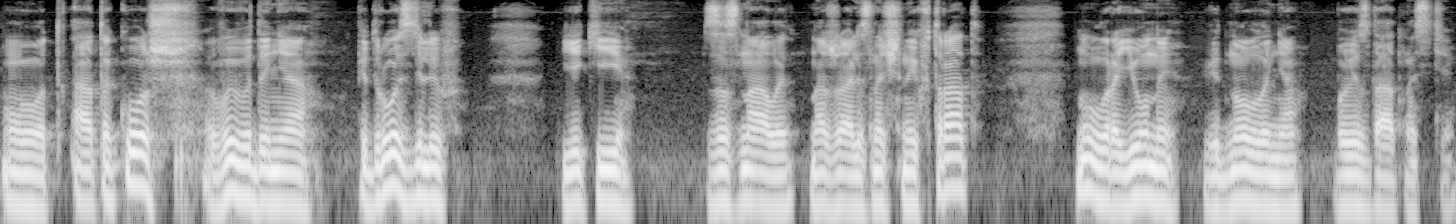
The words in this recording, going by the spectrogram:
От, а також виведення підрозділів, які зазнали, на жаль, значних втрат ну, у райони відновлення боєздатності.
